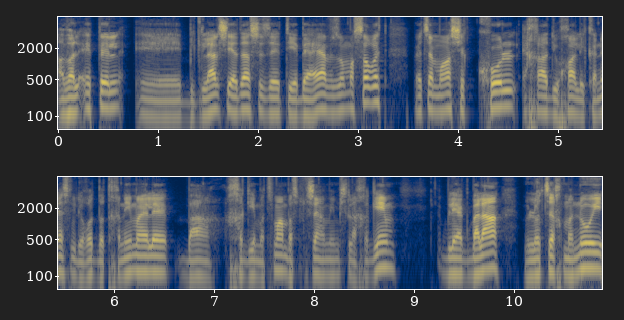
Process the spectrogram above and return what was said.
אבל אפל אה, בגלל שידע שזה תהיה בעיה וזו מסורת בעצם אמרה שכל אחד יוכל להיכנס ולראות בתכנים האלה בחגים עצמם בשלושה ימים של החגים בלי הגבלה ולא צריך מנוי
